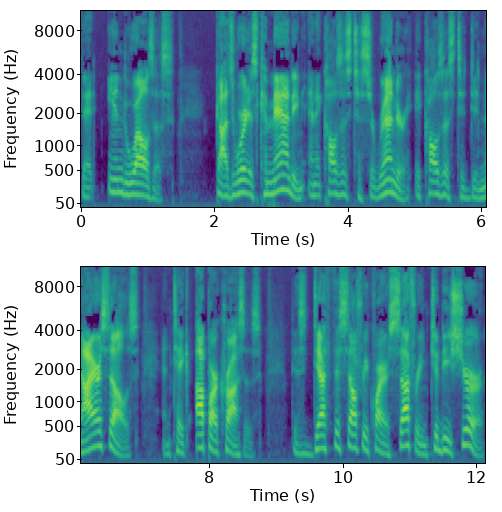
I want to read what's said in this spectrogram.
that indwells us. God's word is commanding and it calls us to surrender. It calls us to deny ourselves and take up our crosses. This death to self requires suffering, to be sure,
